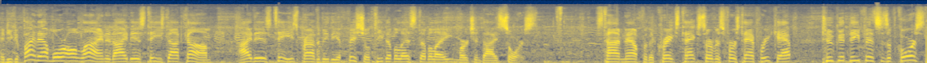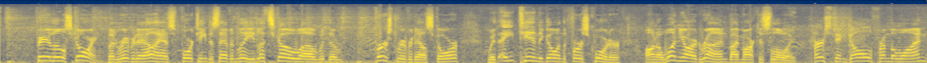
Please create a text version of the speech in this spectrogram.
And you can find out more online at ideastees.com. Ideas Tees, proud to be the official TSSAA merchandise source. It's time now for the Craig's Tax Service first half recap. Two good defenses, of course. Very little scoring, but Riverdale has 14 to 7 lead. Let's go uh, with the first Riverdale score with 8:10 to go in the first quarter on a one-yard run by Marcus Lloyd. First and goal from the one.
